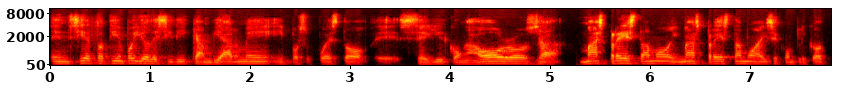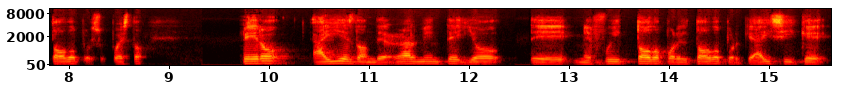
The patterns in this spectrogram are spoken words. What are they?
en cierto tiempo yo decidí cambiarme y por supuesto eh, seguir con ahorros, más préstamo y más préstamo, ahí se complicó todo, por supuesto, pero ahí es donde realmente yo eh, me fui todo por el todo, porque ahí sí que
